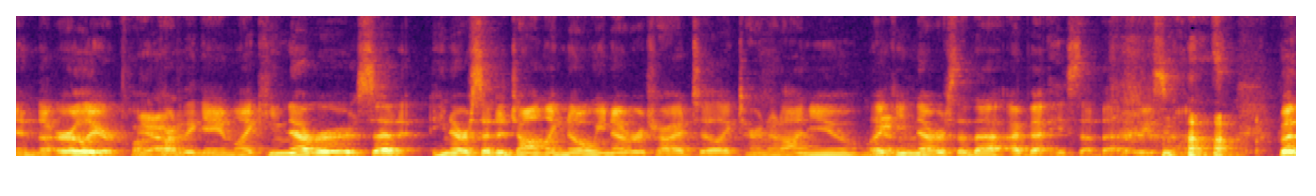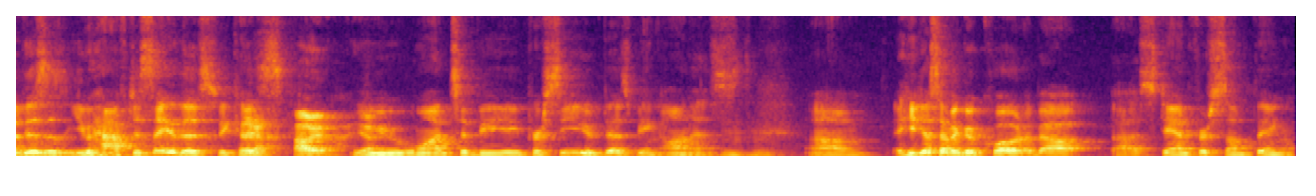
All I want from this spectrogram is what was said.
in the earlier part, Yeah. part of the game. Like he never said he never said to John like no we never tried to like turn it on you. Like he never said that. I bet he said that at least once. but this is you have to say this Yeah. because Oh yeah. Yeah. you want to be perceived as being honest. Mhm. Um, he does have a good quote about uh, stand for something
